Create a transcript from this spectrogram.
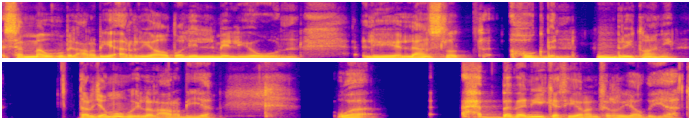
سموه بالعربية الرياضة للمليون للانسلوت هوجبن. بريطاني. ترجموه إلى العربية. وحببني كثيرا في الرياضيات.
